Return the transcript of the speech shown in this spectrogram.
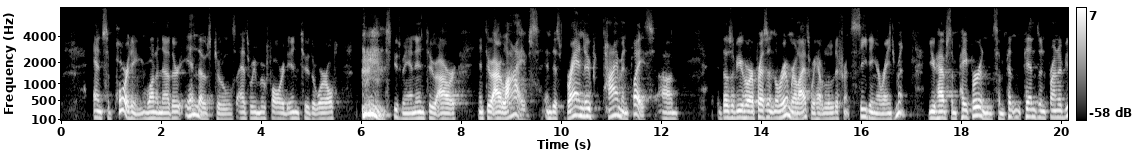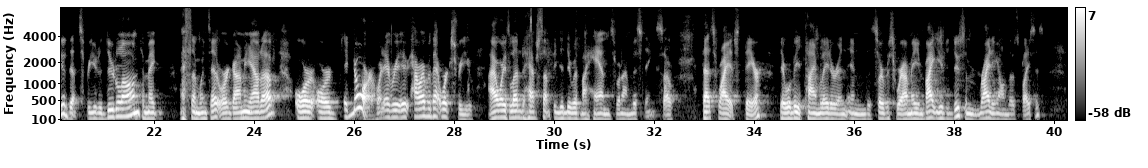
and supporting one another in those tools as we move forward into the world, excuse me, and into our into our lives in this brand new time and place. Um, those of you who are present in the room realize we have a little different seating arrangement. You have some paper and some pen, pens in front of you that's for you to doodle on to make, as someone said, origami out of, or or ignore whatever, however that works for you. I always love to have something to do with my hands when I'm listening, so that's why it's there. There will be a time later in, in the service where I may invite you to do some writing on those places.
